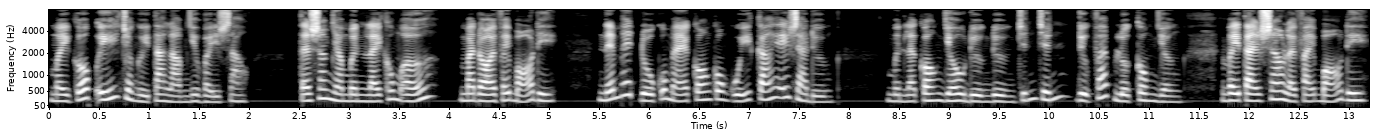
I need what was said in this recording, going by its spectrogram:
Mày góp ý cho người ta làm như vậy sao? Tại sao nhà mình lại không ở? Mà đòi phải bỏ đi. Ném hết đồ của mẹ con con quỷ cái ấy ra đường. Mình là con dâu đường đường chính chính, Được pháp luật công nhận. Vậy tại sao lại phải bỏ đi,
